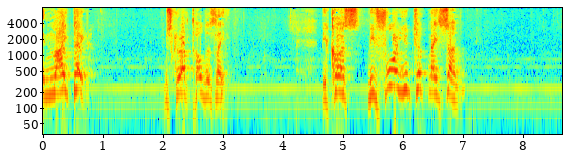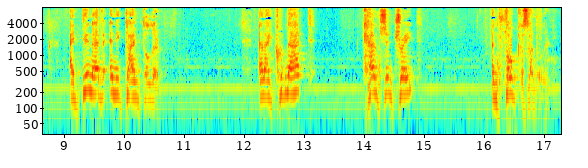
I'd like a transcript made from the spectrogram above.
in my Torah. Briskerov told this lady. Because before you took my son, I didn't have any time to learn. And I could not concentrate and focus on the learning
